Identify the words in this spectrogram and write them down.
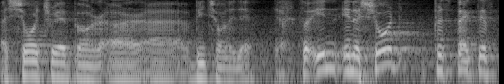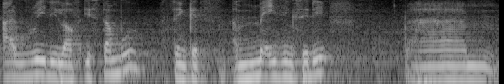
a short trip or, or a beach holiday? Yeah. So in in a short perspective, I really love Istanbul. I think it's amazing city. Um,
